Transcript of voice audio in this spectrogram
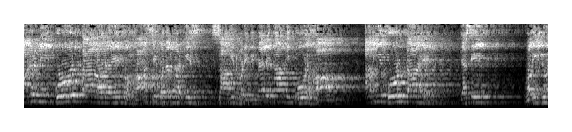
آخر میں گول تا آ جائے تو ہا سے بدل کر کے ساکن پڑے گی۔ پہلے تھا کہ گول ہا، اب یہ گول تا ہے۔ جیسے وَيْلٌ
